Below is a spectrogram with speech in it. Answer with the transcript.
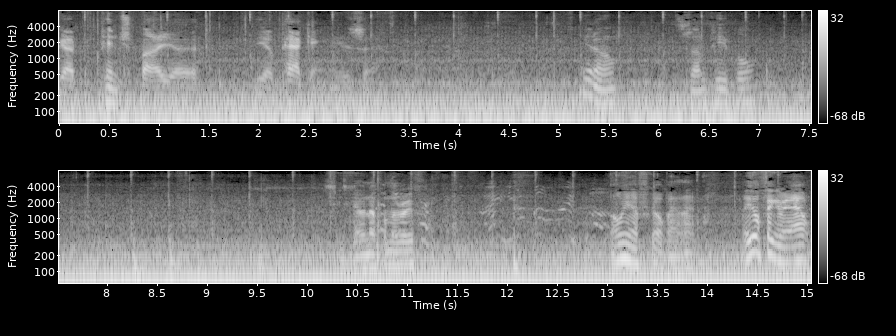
got pinched by uh, you know packing. Is uh, you know some people. She's going up on the roof. Oh yeah, I forgot about that. You'll figure it out.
